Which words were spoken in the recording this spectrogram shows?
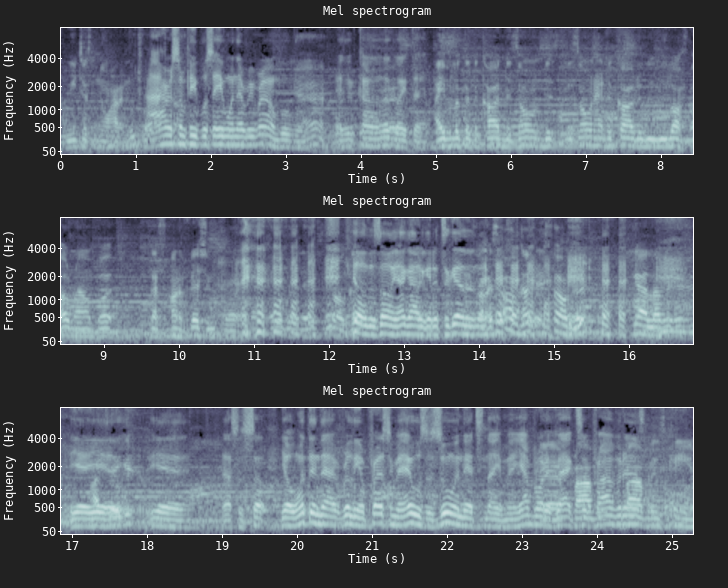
but we just know how to neutralize. I heard some people say he won every round, Boo Boo. Yeah. It kind of looked like that. I even looked at the card. The zone, the, the zone had the card that we, we lost a round, but that's unofficial. But whatever it all. Yo, the zone, y'all gotta get it together, It's all, man. it's all good. It's all good. You gotta love it. Yeah, I yeah, take it. yeah. That's what's up. Yo, one thing that really impressed me, man, it was a zoo in there tonight, man. Y'all brought it Yeah, back to Providence. Providence came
